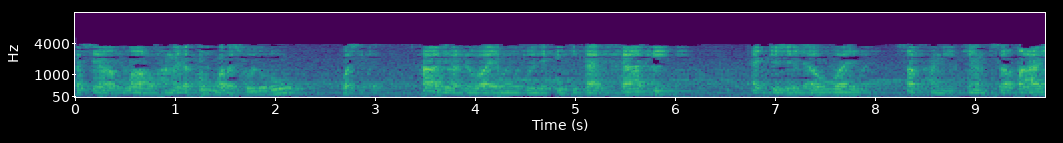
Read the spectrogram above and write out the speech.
فسيرى الله عملكم ورسوله وسكت هذه الرواية موجودة في كتاب الكافي الجزء الأول صفحة 219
